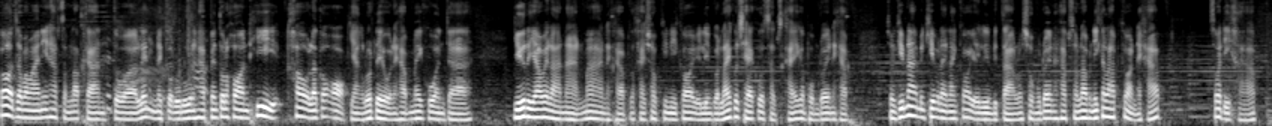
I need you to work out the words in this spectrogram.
ก็จะประมาณนี้ครับสำหรับการตัวเล่นในกดรู้นะครับ เป็นตัวละครที่เข้าแล้วก็ออกอย่างรวดเร็วนะครับ ไม่ควรจะยื้อระยะเวลานานมากนะครับถ้าใครชอบคลิปนี้ก็อย่าลืมกดไลค์กดแชร์กด subscribe กับผมด้วยนะครับ ส่วนคลิปหน้าเป็นคลิปอะไรนั้นก็อย่าลืมติดตามรับชมกันด้วยนะครับสำหรับวันนี้ก็ลาไปก่อนนะครับ สวัสดีครับ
